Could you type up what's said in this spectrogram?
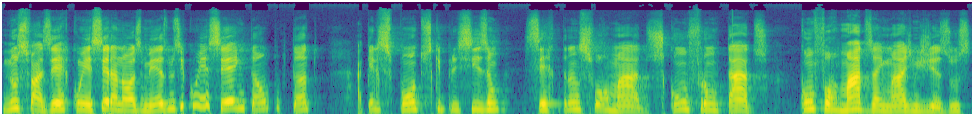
nos fazer conhecer a nós mesmos e conhecer, então, portanto, aqueles pontos que precisam ser transformados, confrontados, conformados à imagem de Jesus,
